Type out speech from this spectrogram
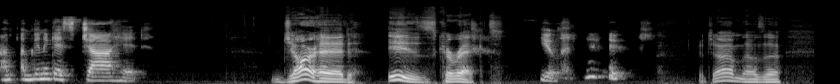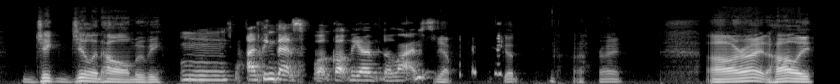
I'm, I'm going to guess Jarhead. Jarhead is correct. You. Good job. That was a Jake Gyllenhaal movie. mm, I think that's what got me over the line. Yep. Good. All right. All right, Holly.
